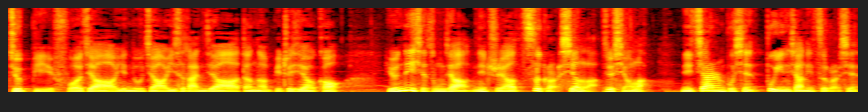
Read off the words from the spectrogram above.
就比佛教、印度教、伊斯兰教等等比这些要高，因为那些宗教你只要自个儿信了就行了。你家人不信不影响你自个儿信，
